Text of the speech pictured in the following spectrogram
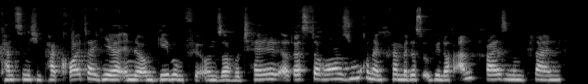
kannst du nicht ein paar Kräuter hier in der Umgebung für unser Hotelrestaurant suchen, dann können wir das irgendwie noch anpreisen mit einem kleinen,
